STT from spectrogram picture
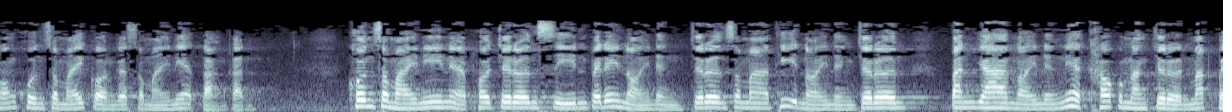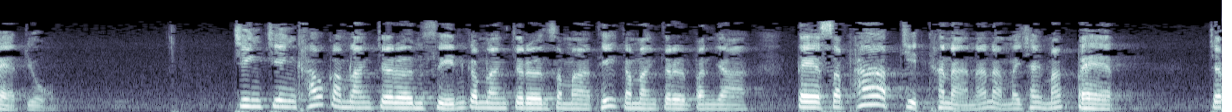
ของคนสมัยก่อนกับสมัยเนี้ยต่างกัน คนสมัยนี้เนี่ยพอเจริญศีลไปได้หน่อยหนึ่ง เจริญสมาธิหน่อยหนึ่ง เจริญปัญญาหน่อยหนึ่งเนี่ยเขากำลังเจริญมรรคแปดอยู่ จริง ๆเขากำลังเจริญศีลกำลังเจริญสมาธิกำลังเจริญปัญญา แต่สภาพจิตขณะนั้นอะไม่ใช่มรรคแปดจะ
